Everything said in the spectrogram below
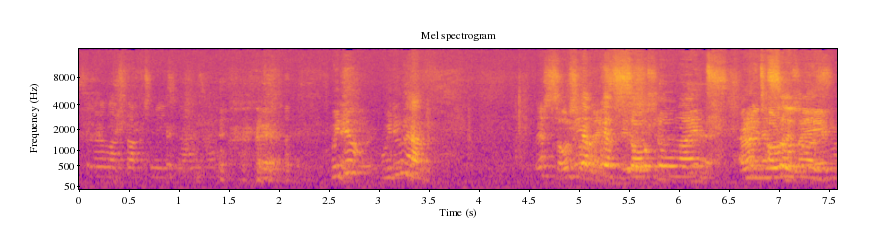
so there are lots of opportunities for that. We do, we do have, There's we social have, we have nights, too. social nights. I'm I mean, totally as social as, lame.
